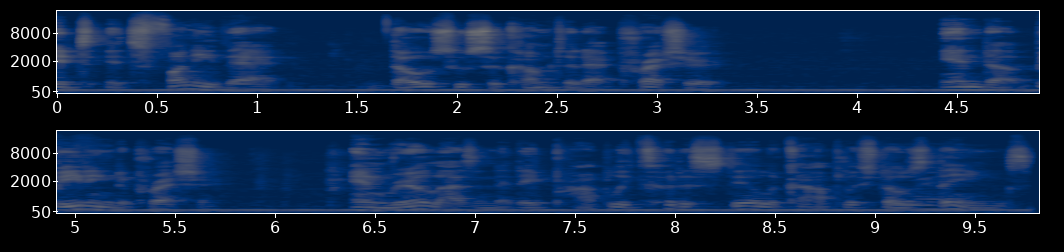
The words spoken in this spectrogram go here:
it's it's funny that those who succumb to that pressure end up beating the pressure and realizing that they probably could have still accomplished those Right. things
